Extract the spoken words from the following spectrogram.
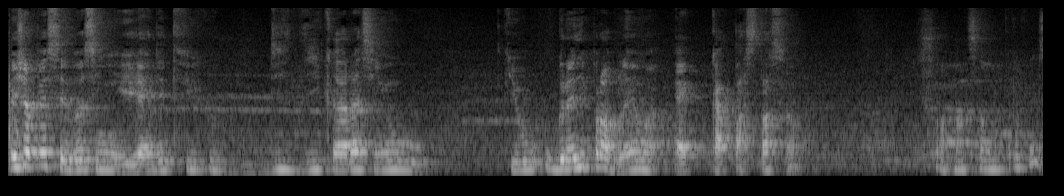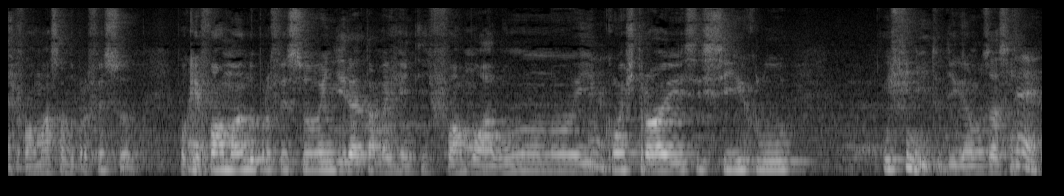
Eu já percebo, assim, já identifico de, de cara, assim, o, que o, o grande problema é capacitação, Formação do é professor. formação do professor. Porque É. formando o professor, indiretamente a gente forma o aluno e É. constrói esse ciclo infinito, digamos assim. É.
